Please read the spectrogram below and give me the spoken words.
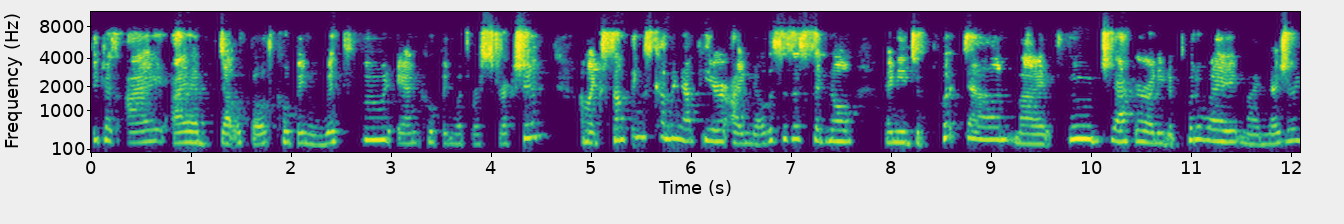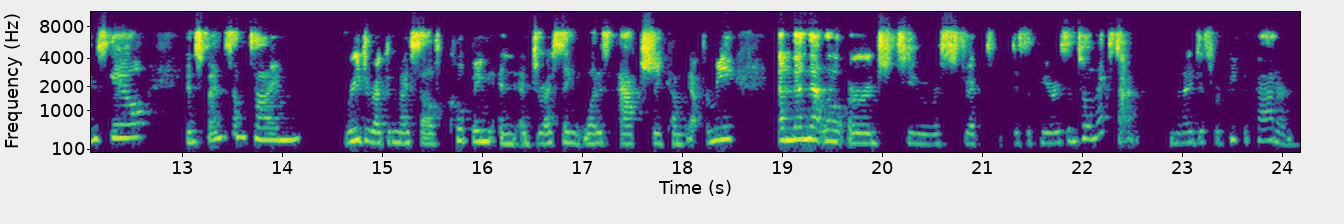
because I, I have dealt with both coping with food and coping with restriction. I'm like, something's coming up here. I know this is a signal. I need to put down my food tracker. I need to put away my measuring scale and spend some time redirecting myself, coping and addressing what is actually coming up for me and then that little urge to restrict disappears until next time and then i just repeat the pattern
